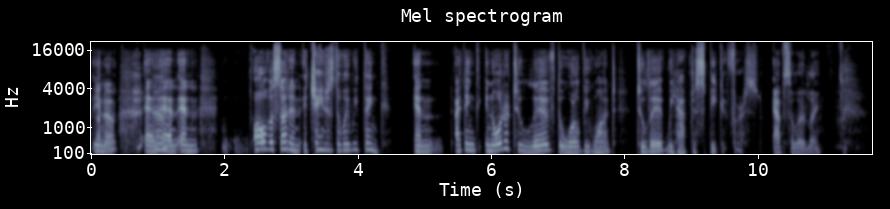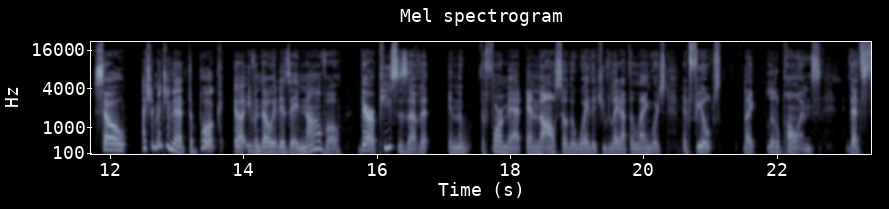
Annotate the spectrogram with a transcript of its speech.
You know, and Yeah. and and all of a sudden it changes the way we think. And I think in order to live the world we want to live, we have to speak it first. Absolutely. So I should mention that the book, uh, even though it is a novel, there are pieces of it in the the format and also the way that you've laid out the language that feels like little poems. That's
